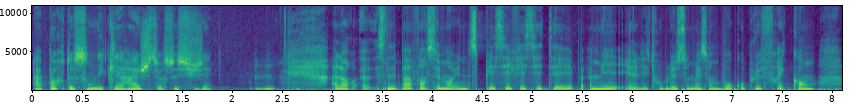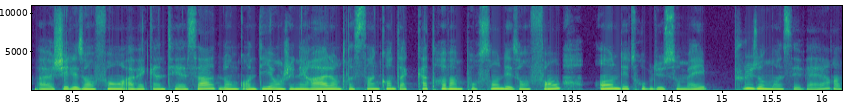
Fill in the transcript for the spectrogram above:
apporte son éclairage sur ce sujet. Mhm. Alors, euh, ce n'est pas forcément une spécificité, mais euh, les troubles du sommeil sont beaucoup plus fréquents euh, chez les enfants avec un TSA. Donc, on dit en général entre 50 à 80 des enfants ont des troubles du sommeil plus ou moins sévères.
